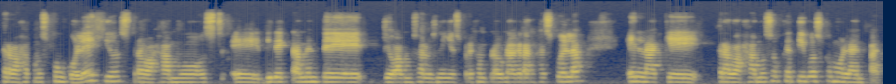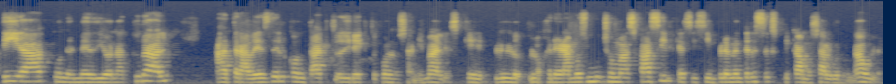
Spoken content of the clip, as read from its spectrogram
trabajamos con colegios, trabajamos eh, directamente, llevamos a los niños, por ejemplo, a una granja escuela en la que trabajamos objetivos como la empatía con el medio natural a través del contacto directo con los animales, que lo, lo generamos mucho más fácil que si simplemente les explicamos algo en un aula.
